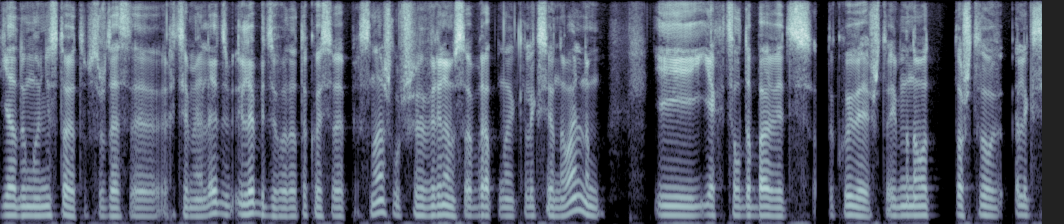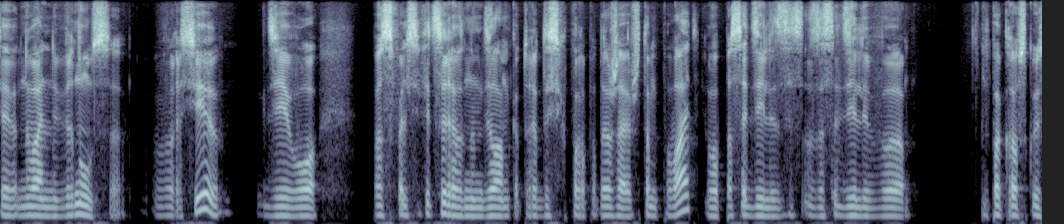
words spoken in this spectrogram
Я думаю, не стоит обсуждать э, Артемия Лебедева. Это такой себе персонаж. Лучше вернемся обратно к Алексею Навальному. И я хотел добавить такую вещь, что именно вот то, что Алексей Навальный вернулся в Россию, где его по сфальсифицированным делам, которые до сих пор продолжают штамповать, его посадили, зас- засадили в Покровскую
